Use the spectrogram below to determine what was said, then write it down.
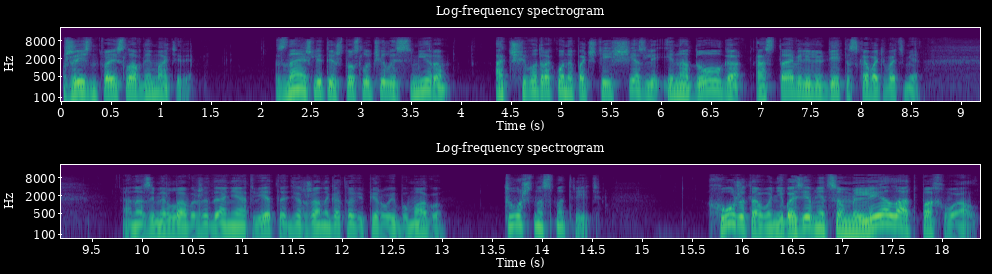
жизнь твоей славной матери? Знаешь ли ты, что случилось с миром, от чего драконы почти исчезли и надолго оставили людей тосковать во тьме?» Она замерла в ожидании ответа, держа на готове перо и бумагу. Тошно смотреть. Хуже того, небоземница млела от похвал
